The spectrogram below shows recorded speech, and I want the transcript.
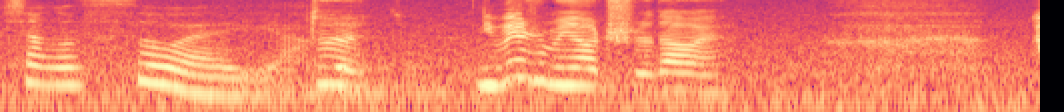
像个刺猬一样。对你为什么要迟到呀？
